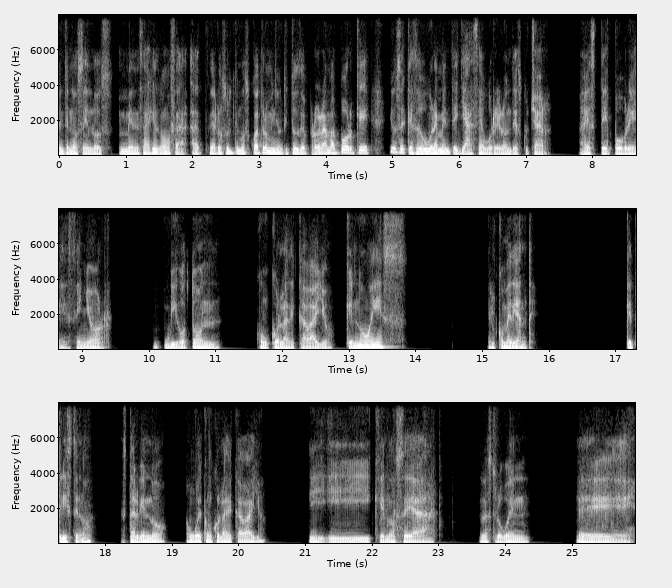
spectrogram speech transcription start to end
cuéntenos en los mensajes. Vamos a, tener los últimos cuatro minutitos de programa porque yo sé que seguramente ya se aburrieron de escuchar a este pobre señor bigotón con cola de caballo, que no es el comediante. Qué triste, ¿no? Estar viendo a un güey con cola de caballo y, y que no sea nuestro buen... Eh...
